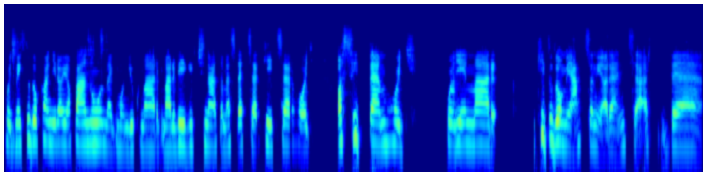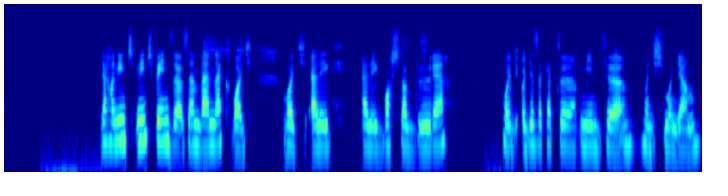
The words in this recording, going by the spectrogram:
hogy még tudok annyira japánul, meg mondjuk már, már végigcsináltam ezt egyszer-kétszer, hogy azt hittem, hogy, hogy én már ki tudom játszani a rendszert, de, de ha nincs, nincs pénze az embernek, vagy, vagy elég, elég vastag bőre, hogy, hogy ezeket mind, hogy is mondjam,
